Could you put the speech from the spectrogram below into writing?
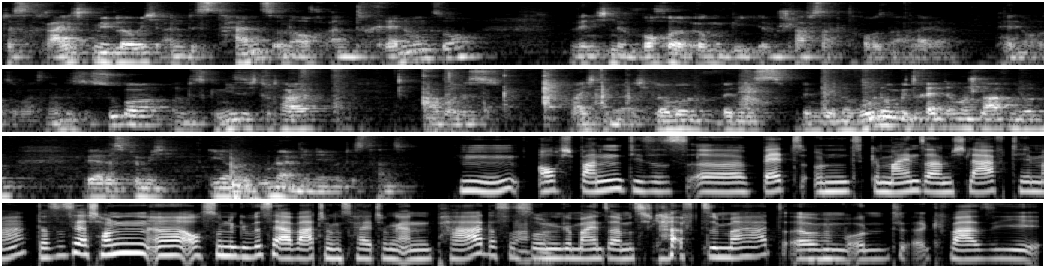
das reicht mir, glaube ich, an Distanz und auch an Trennung so, wenn ich eine Woche irgendwie im Schlafsack draußen alleine penne oder sowas. Ne? Das ist super und das genieße ich total, aber das reicht mir. Ich glaube, wenn, wenn wir in der Wohnung getrennt immer schlafen würden, wäre das für mich eher eine unangenehme Distanz. Hm, auch spannend, dieses äh, Bett- und gemeinsamen Schlafthema. Das ist ja schon äh, auch so eine gewisse Erwartungshaltung an ein Paar, dass es Aha. so ein gemeinsames Schlafzimmer hat ähm, und äh, quasi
